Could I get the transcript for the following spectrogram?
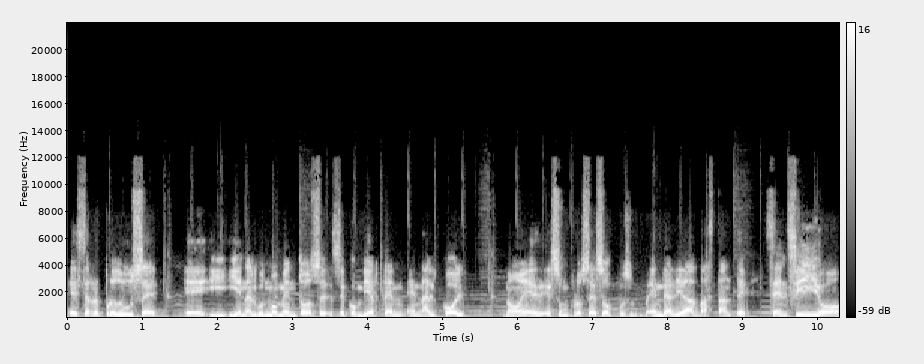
eh, se reproduce eh, y, en algún momento se, se convierte en, alcohol, ¿no? Eh, es un proceso, pues en realidad bastante sencillo,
